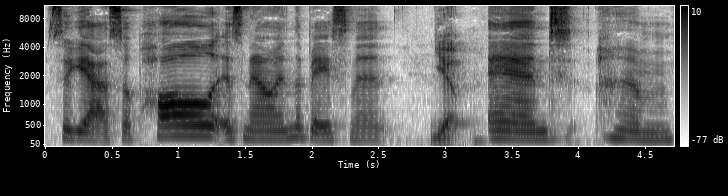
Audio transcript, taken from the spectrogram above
So yeah, so Paul is now in the basement yep. and um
